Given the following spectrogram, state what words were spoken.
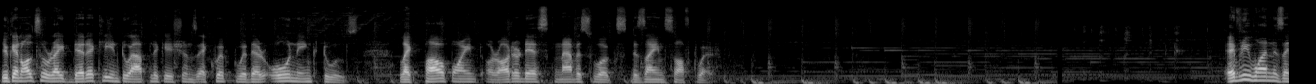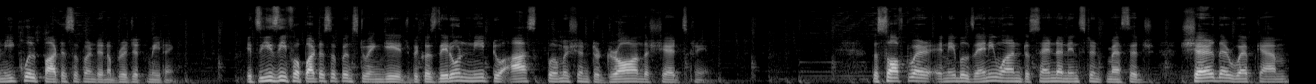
You can also write directly into applications equipped with their own ink tools, like PowerPoint or Autodesk Navisworks design software. Everyone is an equal participant in a Bridgit meeting. It's easy for participants to engage because they don't need to ask permission to draw on the shared screen. The software enables anyone to send an instant message, share their webcam,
